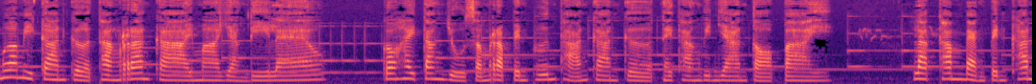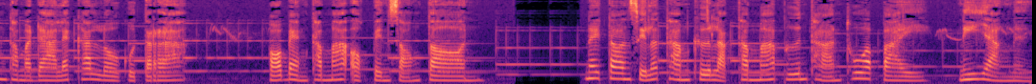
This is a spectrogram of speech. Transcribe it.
เมื่อมีการเกิดทางร่างกายมาอย่างดีแล้ว ก็ให้ตั้งอยู่สำหรับเป็นพื้นฐานการเกิดในทางวิญญาณต่อไป หลักธรรมแบ่งเป็นขั้นธรรมดาและขั้นโลกุตระ ขอแบ่งธรรมะออกเป็นสองตอน ในตอนศีลธรรมคือหลักธรรมะพื้นฐานทั่วไป นี้อย่างหนึ่ง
